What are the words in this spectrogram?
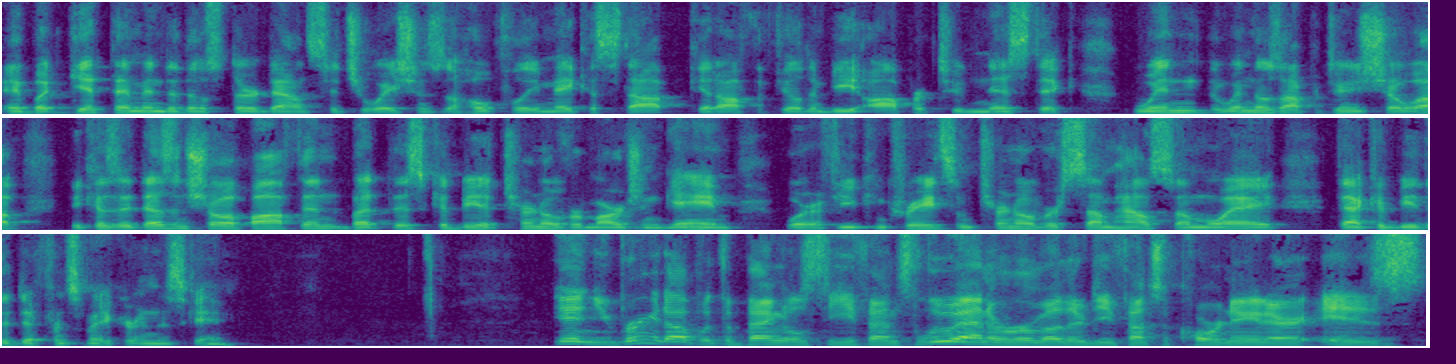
eh, but get them into those third down situations to hopefully make a stop, get off the field, and be opportunistic when when those opportunities show up. Because it doesn't show up often, but this could be a turnover margin game where if you can create some turnovers somehow, some way, that could be the difference maker in this game. And you bring it up with the Bengals defense. Lou Anarumo, their defensive coordinator, is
